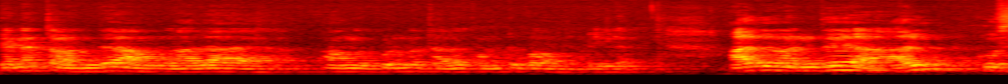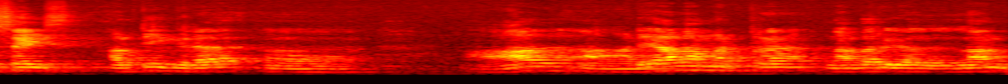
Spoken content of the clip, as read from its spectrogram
பிணத்தை வந்து அவங்களால அவங்க குடும்பத்தால் கொண்டு போக முடியல. அது வந்து அல் குசைஸ் அப்படிங்கிற ஆள் அடையாளமற்ற நபர்கள்லாம்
